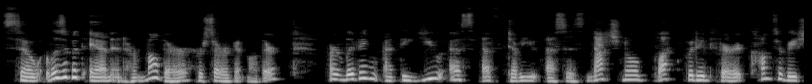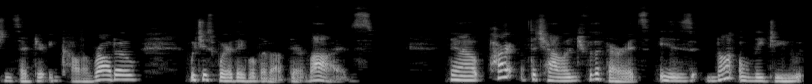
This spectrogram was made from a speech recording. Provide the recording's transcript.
So Elizabeth Ann and her mother, her surrogate mother, are living at the USFWS's National Black-Footed Ferret Conservation Center in Colorado, which is where they will live out their lives. Now, part of the challenge for the ferrets is not only due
